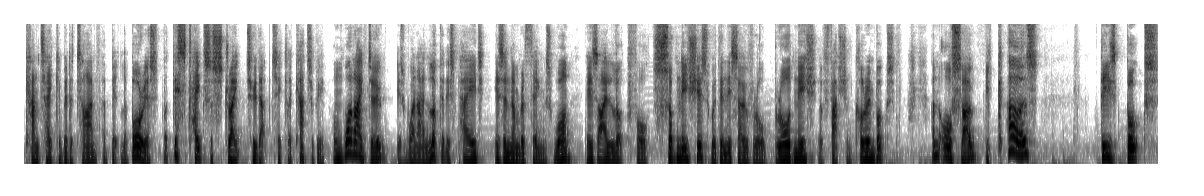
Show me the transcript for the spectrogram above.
can take a bit of time, a bit laborious, but this takes us straight to that particular category. And what I do is when I look at this page is a number of things. One is I look for sub niches within this overall broad niche of fashion colouring books. And also because these books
